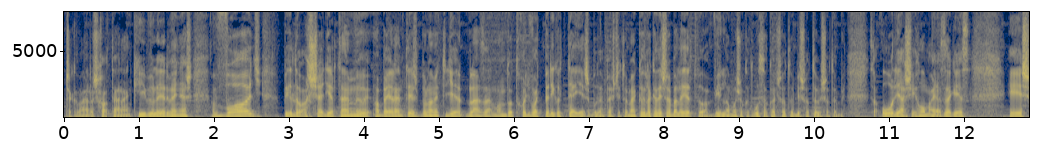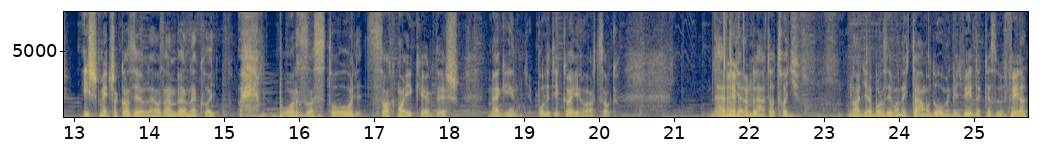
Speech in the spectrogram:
csak a város határán kívül érvényes, vagy például az se egyértelmű a bejelentésből, amit ugye Lázár mondott, hogy vagy pedig a teljes budapesti tömegközlekedésre beleértve a villamosokat, buszokat, stb. stb. stb. Szóval óriási homály az egész, és ismét csak az jön le az embernek, hogy borzasztó, hogy egy szakmai kérdés, megint ugye politikai harcok, de hát Értem. ugye látod, hogy nagyjából azért van egy támadó, meg egy védekező fél,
